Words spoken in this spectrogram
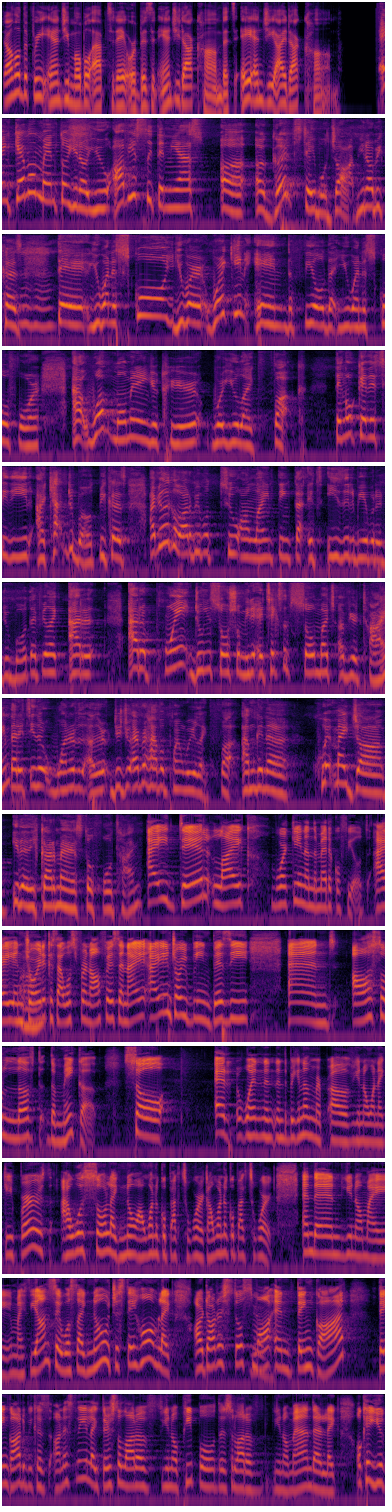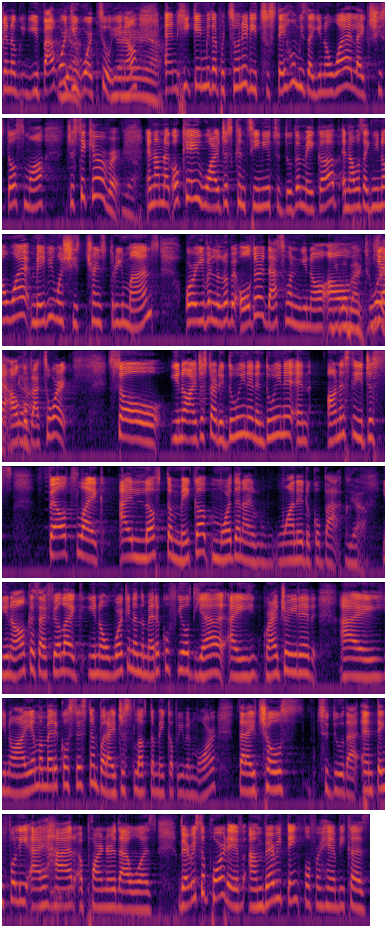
Download the free Angie mobile app today or visit Angie.com. That's A-N-G-I dot com. ¿En qué momento, you know, you obviously tenías a, a good stable job, you know, because mm-hmm. they, you went to school, you were working in the field that you went to school for. At what moment in your career were you like, fuck? Tengo que decidir. I can't do both because I feel like a lot of people too online think that it's easy to be able to do both. I feel like at a at a point doing social media, it takes up so much of your time that it's either one or the other. Did you ever have a point where you're like, fuck, I'm gonna quit my job y dedicarme a esto full time? I did like working in the medical field. I enjoyed uh-huh. it because I was front office and I, I enjoyed being busy and I also loved the makeup. So at when in, in the beginning of, my, of, you know when I gave birth, I was so like, no, I want to go back to work. I want to go back to work. And then you know my my fiance was like, no, just stay home. Like our daughter's still small, yeah. and thank God thank God because honestly, like there's a lot of you know people, there's a lot of you know man that are like, okay, you're gonna if I work, yeah. you work too, you know. Yeah, and he gave me the opportunity to stay home. He's like, you know what, like she's still small, just take care of her. And I'm like, okay, well I just continue to do the makeup, and I was like, you know what, maybe when she turns three months or even a little bit older, that's when you know I'll you go back to work. Yeah, I'll go back to work. So you know, I just started doing it and doing it, and honestly, it just felt like I loved the makeup more than I wanted to go back. Yeah. You know, because I feel like, you know, working in the medical field, yeah, I graduated. I, you know, I am a medical assistant, but I just love the makeup even more that I chose to do that. And thankfully, I had a partner that was very supportive. I'm very thankful for him because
